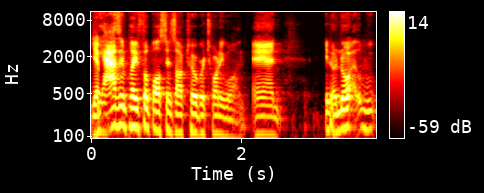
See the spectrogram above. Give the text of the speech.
Yep. He hasn't played football since October 21, and you know, no,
